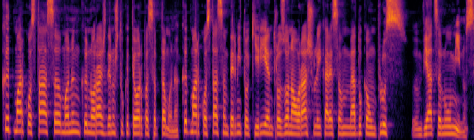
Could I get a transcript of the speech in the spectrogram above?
Cât m-ar costa să mănânc în oraș de nu știu câte ori pe săptămână? Cât m-ar costa să-mi permit o chirie într-o zonă a orașului care să-mi aducă un plus în viață, nu un minus?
